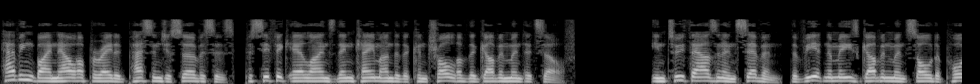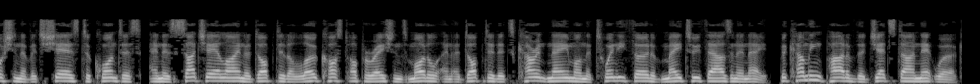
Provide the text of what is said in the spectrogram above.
Having by now operated passenger services, Pacific Airlines then came under the control of the government itself. In 2007, the Vietnamese government sold a portion of its shares to Qantas, and as such airline adopted a low-cost operations model and adopted its current name on 23 May 2008, becoming part of the Jetstar network.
